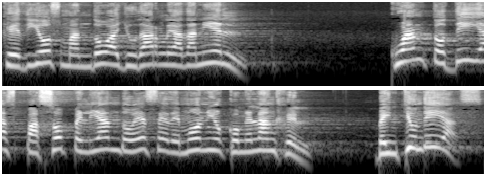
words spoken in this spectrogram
que Dios mandó ayudarle a Daniel. ¿Cuántos días pasó peleando ese demonio con el ángel? 21 días.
